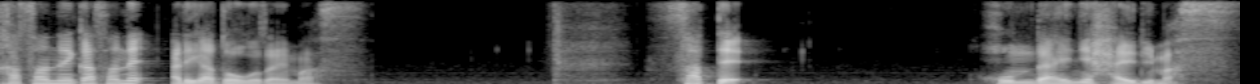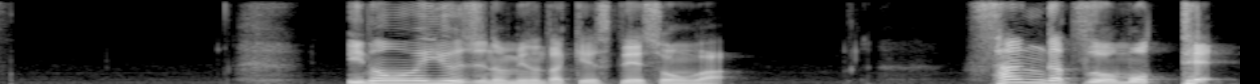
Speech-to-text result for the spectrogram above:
重ね重ねありがとうございます。さて、本題に入ります。井上裕二の身の丈ステーションは、3月をもって、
